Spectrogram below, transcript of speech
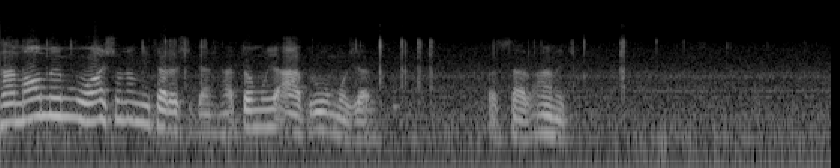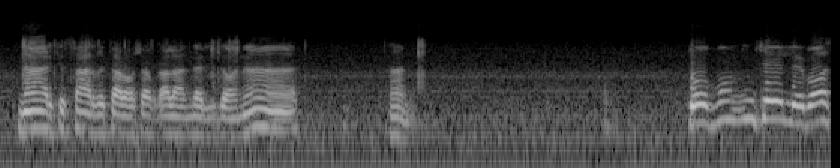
تمام موهاشون رو میتراشیدن حتی موی ابرو و مجر و سر همه نر که سر به تراشب قلندری داند همین. دوم اینکه لباس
